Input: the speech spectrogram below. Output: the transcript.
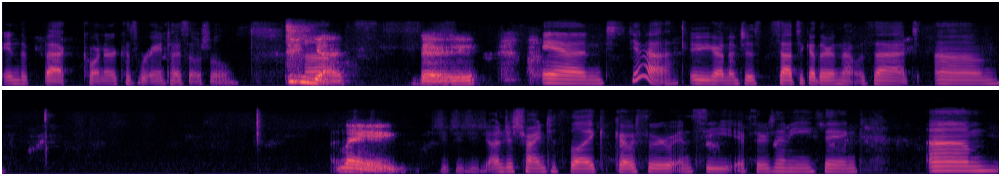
in the back corner because we're antisocial. yes, very. And yeah, we kind of just sat together, and that was that. Um, like I'm just trying to like go through and see if there's anything. Um,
